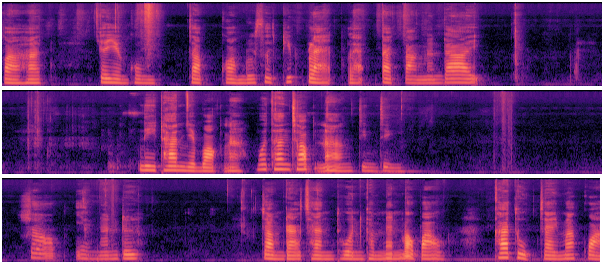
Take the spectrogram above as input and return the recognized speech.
ฟาฮัด ก็ยังคงจับความรู้สึกที่แปลกและแตกต่างนั้นได้ นี่ท่านอย่าบอกนะ ว่าท่านชอบนางจริง ๆ ชอบอย่างนั้นหรือ จอมราชันทวนคำนั้นเบาๆ ข้าถูกใจมากกว่า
